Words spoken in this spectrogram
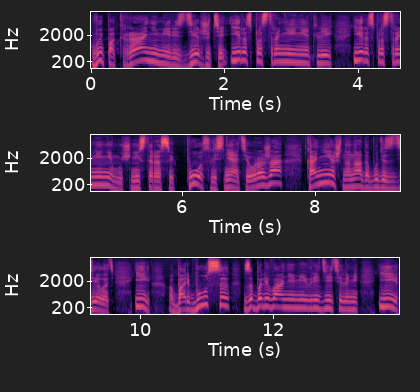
вы, по крайней мере, сдержите и распространение тлей, и распространение мучнистой росы. После снятия урожая, конечно, надо будет сделать и борьбу с заболеваниями и вредителями, и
